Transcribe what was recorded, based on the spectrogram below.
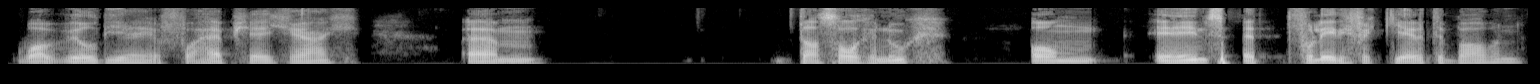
wat wil jij of wat heb jij graag? dat is al genoeg om ineens het volledig verkeerde te bouwen.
